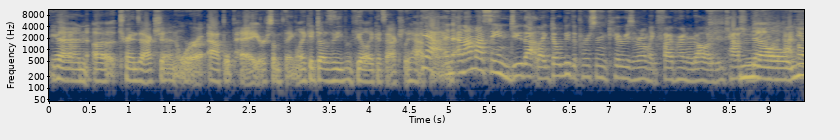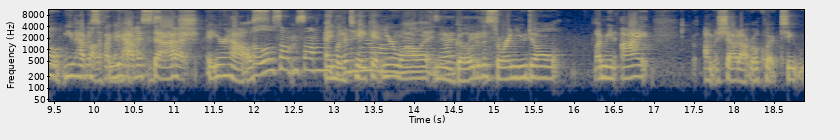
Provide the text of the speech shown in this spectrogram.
Yeah. than a transaction or a Apple Pay or something. Like it doesn't even feel like it's actually happening. Yeah, and, and I'm not saying do that. Like, don't be the person who carries around like five hundred dollars in cash. no, you you have a you have a stash at your house A little something, something, and put you it take it in your wallet and you go to the store and you don't. I mean, I. I'm gonna shout out real quick to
